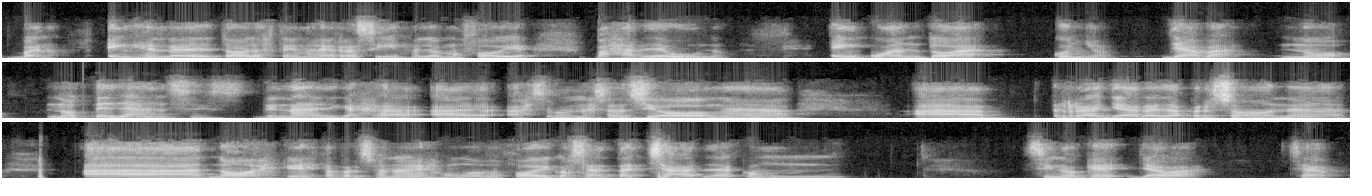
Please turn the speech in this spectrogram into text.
bueno, en general de todos los temas de racismo y homofobia, bajarle uno en cuanto a, coño, ya va, no, no te lances de nalgas a, hacer una sanción, a, rayar a la persona, a no, es que esta persona es un homofóbico, o sea, tacharla con. sino que ya va. O sea,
